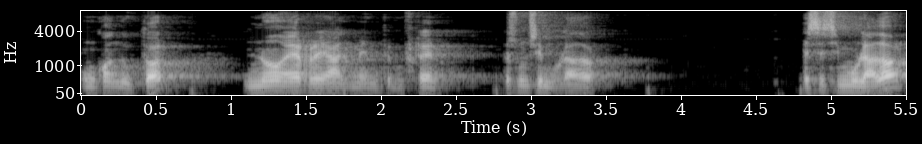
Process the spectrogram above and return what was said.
un conductor, no es realmente un freno, es un simulador. Ese simulador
